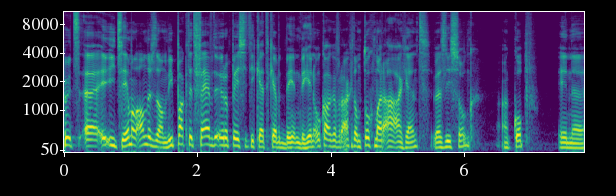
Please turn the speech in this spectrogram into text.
Goed, eh, iets helemaal anders dan. Wie pakt het vijfde Europese ticket? Ik heb het in het begin ook al gevraagd. Dan toch maar A-agent Wesley Song aan kop in eh,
